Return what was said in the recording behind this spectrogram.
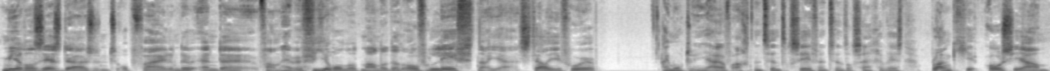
Meer dan 6000 opvarenden. En daarvan hebben 400 mannen dat overleefd. Nou ja, stel stel je voor, hij moet een jaar of 28, 27 zijn geweest. Plankje, oceaan.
